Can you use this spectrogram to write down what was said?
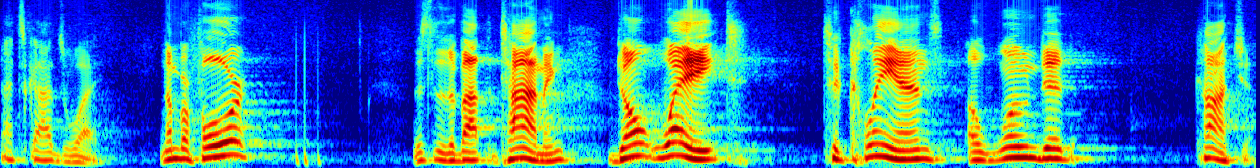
That's God's way. Number four, this is about the timing. Don't wait to cleanse a wounded conscience.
